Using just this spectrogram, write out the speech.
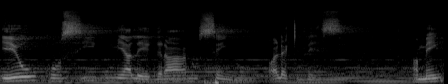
eu consigo me alegrar no Senhor. Olha que bênção. Amém?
